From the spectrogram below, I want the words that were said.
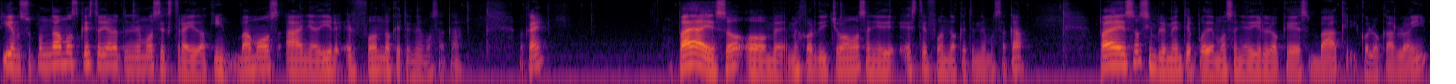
Bien, supongamos que esto ya lo tenemos extraído aquí. Vamos a añadir el fondo que tenemos acá. ¿Ok? Para eso, o mejor dicho, vamos a añadir este fondo que tenemos acá. Para eso simplemente podemos añadir lo que es back y colocarlo ahí.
